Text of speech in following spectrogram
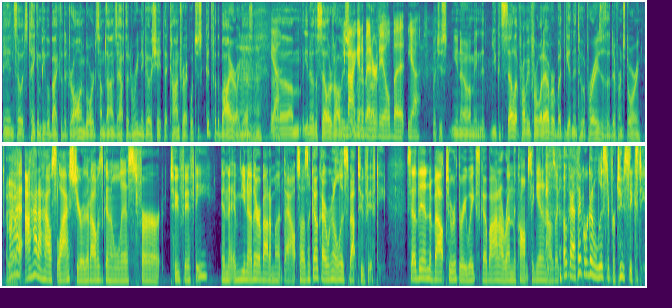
And so it's taking people back to the drawing board. Sometimes they have to renegotiate that contract, which is good for the buyer, I guess. Yeah. Um, you know, the sellers obviously. You might get a better about it. deal, but yeah. But just you know, I mean, it, you could sell it probably for whatever, but getting it to appraise is a different story. I, I had a house last year that I was going to list for 250 and and, you know they're about a month out. So I was like, okay, we're going to list about 250. So then about two or three weeks go by and I run the comps again and I was like, okay, I think we're going to list it for 260.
